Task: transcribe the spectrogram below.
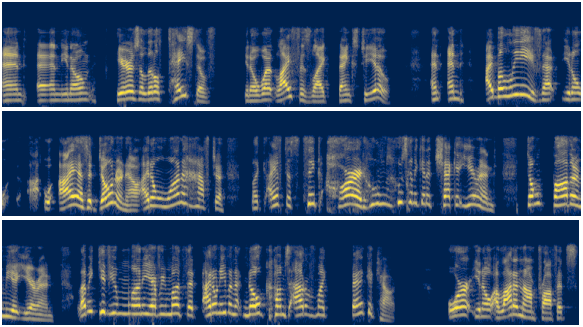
and and you know here's a little taste of you know what life is like thanks to you and and i believe that you know i as a donor now i don't want to have to like i have to think hard. Who, who's going to get a check at year end? Don't bother me at year end. Let me give you money every month that i don't even know comes out of my bank account. Or you know a lot of nonprofits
